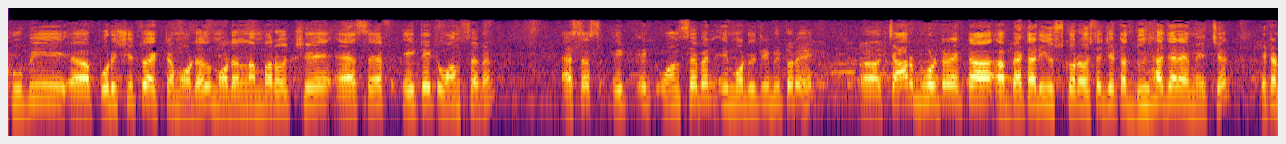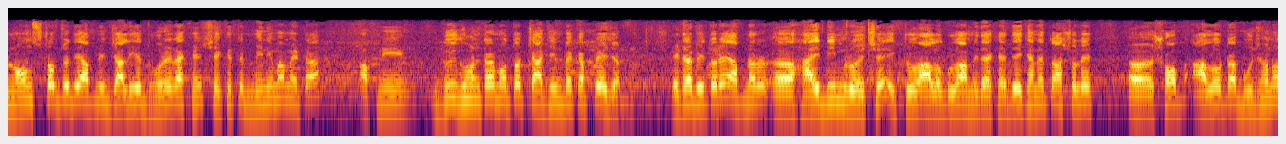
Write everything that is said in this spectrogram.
খুবই পরিচিত একটা মডেল মডেল নাম্বার হচ্ছে S F eight eight one seven S S eight eight one seven এই মডেলটির ভিতরে চার ভোল্টের একটা ব্যাটারি ইউজ করা হয়েছে, যেটা দুই হাজার এমএচের এটা ননস্টপ যদি আপনি জ্বালিয়ে ধরে রাখেন, সেক্ষেত্রে মিনিমাম এটা আপনি দুই ঘণ্টার মতো চার্জিং ব্যাকআপ পেয়ে যাবেন। এটার ভিতরে আপনার হাই বিম রয়েছে, একটু আলোগুলো আমি দেখাই দিই। এখানে তো আসলে সব আলোটা বোঝানো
